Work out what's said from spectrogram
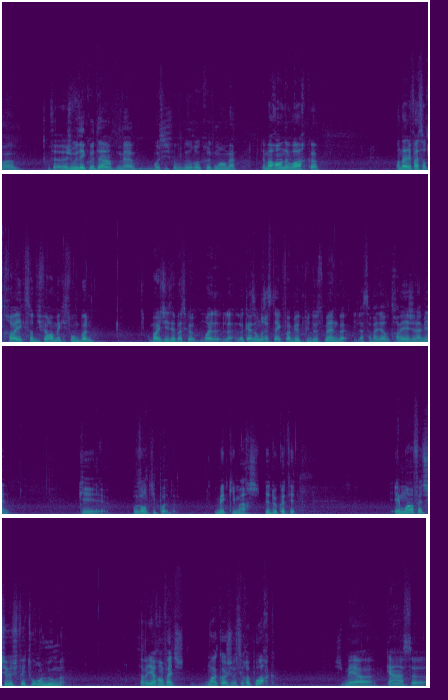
Euh, je vous écoute, hein, mais moi aussi, je fais beaucoup de recrutement. Mais c'est marrant de voir que on a des façons de travailler qui sont différentes, mais qui sont bonnes. Moi, je disais parce que moi, l'occasion de rester avec Fabio depuis deux semaines, ben, il a sa manière de travailler, j'ai la mienne, qui est aux antipodes, mais qui marche des deux côtés. Et moi, en fait, je, je fais tout en loom. Ça veut dire, en fait, je- moi, quand je vais sur Upwork, je mets euh, 15, euh,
